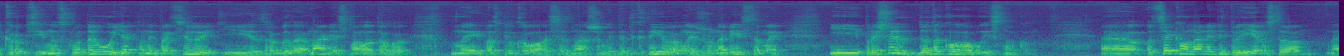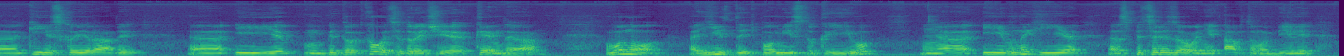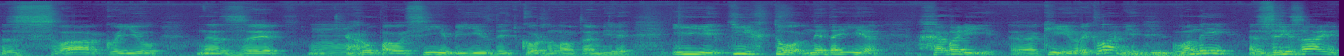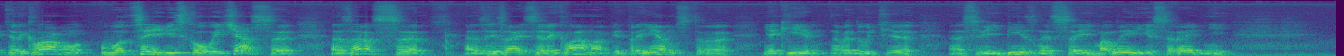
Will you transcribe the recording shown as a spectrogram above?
корупційну складову, як вони працюють, і зробили аналіз. Мало того, ми поспілкувалися з нашими детективами, журналістами і прийшли до такого висновку. Е, Оце комунальне підприємство е, Київської ради е, і підпорядковується, до речі, КМДА. Воно їздить по місту Києву, е, і в них є е, спеціалізовані автомобілі з сваркою, е, з група осіб їздить в кожному автомобілі. І ті, хто не дає хабарі е, Київ рекламі, вони зрізають рекламу в оцей військовий час. е, Зараз е, зрізається реклама підприємств, е, які ведуть е, е, свій бізнес, і малий, і середній.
